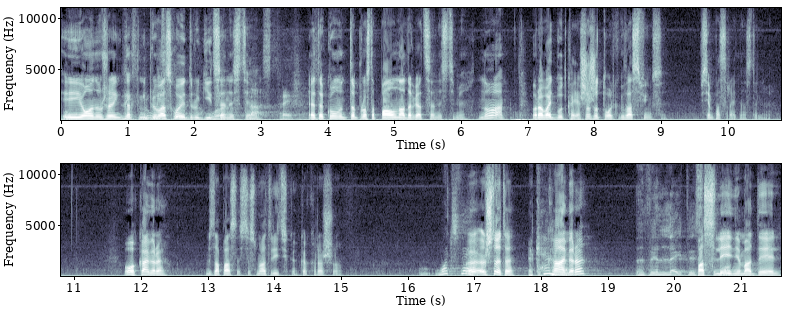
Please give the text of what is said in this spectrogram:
И он уже как-то не превосходит другие ценности. Эта комната просто полна драгоценностями. Но воровать будут, конечно же, только глаз сфинкса. Всем посрать на остальное. О, камера безопасности. Смотрите-ка, как хорошо. Э, что это? Камера? Последняя модель.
